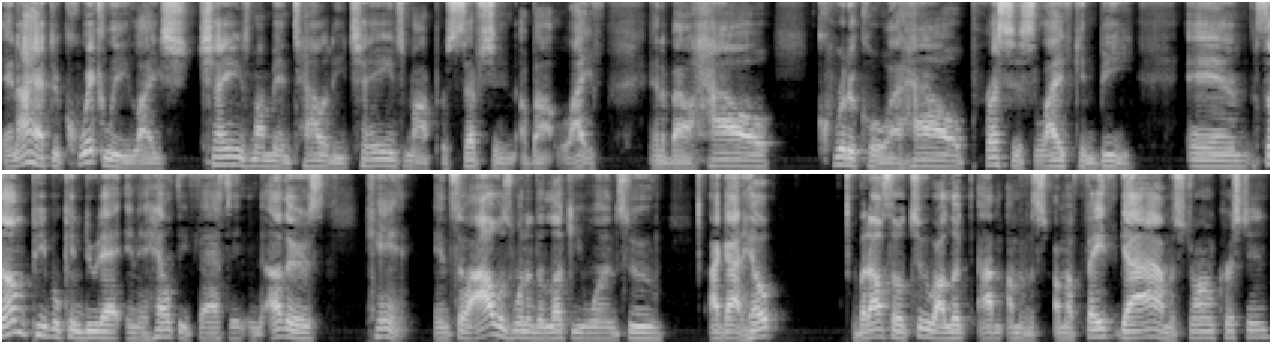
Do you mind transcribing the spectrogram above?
And I had to quickly like change my mentality, change my perception about life and about how critical and how precious life can be. And some people can do that in a healthy fashion and others can't. And so I was one of the lucky ones who I got help, but also too, I looked, I'm, I'm, a, I'm a faith guy. I'm a strong Christian.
